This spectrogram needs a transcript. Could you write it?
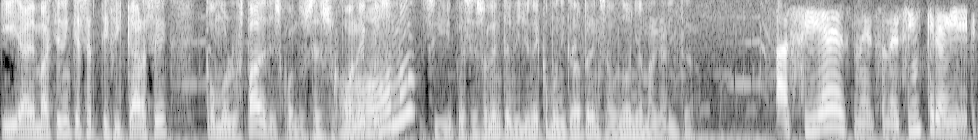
Y además tienen que certificarse como los padres cuando se supone... pues, ¿Cómo? sí, pues eso lo entendí yo en el comunicado de prensa, ¿o no, doña Margarita? Así es, Nelson, es increíble.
